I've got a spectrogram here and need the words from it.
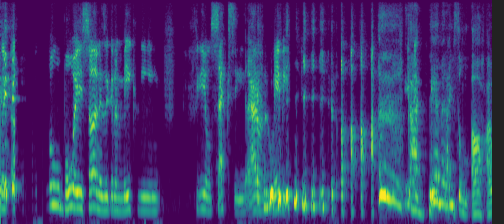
like oh, a little boy's son is it gonna make me feel sexy like, i don't know maybe God damn it! I used to. Oh, I,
